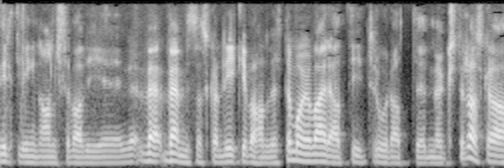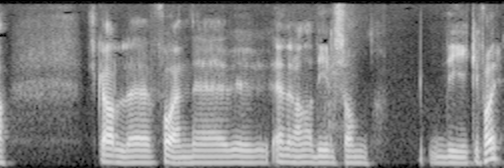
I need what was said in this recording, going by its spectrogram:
virkelig ingen anelse hva hvem som skal likebehandles. Det må jo være at de tror at eh, Møgster skal, skal eh, få en, en eller annen deal som de ikke får.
